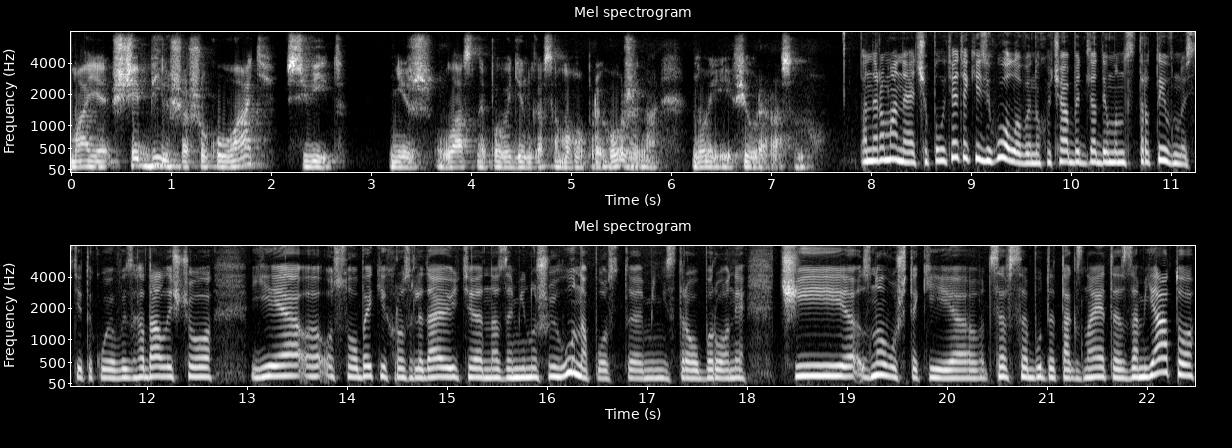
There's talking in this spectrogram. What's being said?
має ще більше шокувати світ, ніж власне поведінка самого Пригожина, ну і фюрера самого. Пане Романе, а чи полетять якісь голови, ну хоча б для демонстративності такої? Ви згадали, що є е, особи, яких розглядають е, на заміну Шойгу на пост е, міністра оборони. Чи знову ж таки це все буде так, знаєте, зам'ято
